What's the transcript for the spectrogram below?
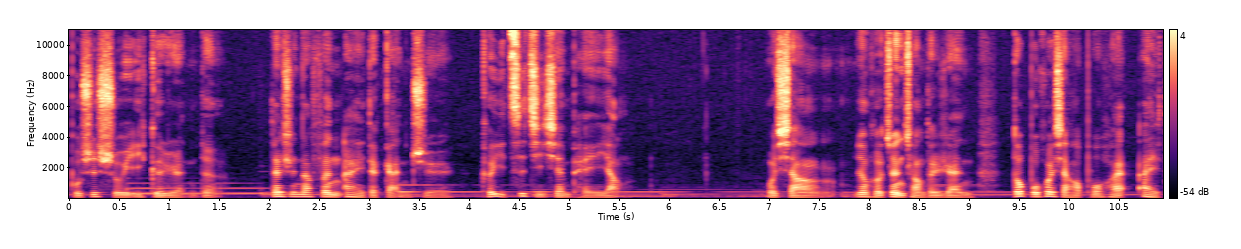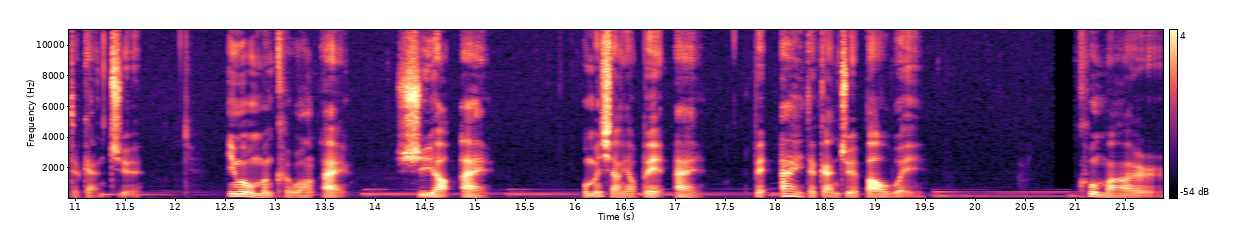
不是属于一个人的，但是那份爱的感觉可以自己先培养。我想，任何正常的人都不会想要破坏爱的感觉，因为我们渴望爱，需要爱，我们想要被爱，被爱的感觉包围。库马尔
